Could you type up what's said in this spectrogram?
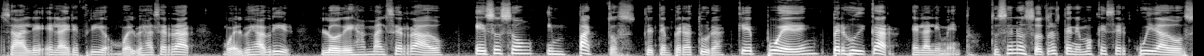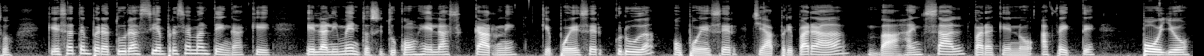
sale el aire frío, vuelves a cerrar, vuelves a abrir, lo dejas mal cerrado, esos son impactos de temperatura que pueden perjudicar el alimento. Entonces nosotros tenemos que ser cuidadosos que esa temperatura siempre se mantenga, que el alimento, si tú congelas carne, que puede ser cruda o puede ser ya preparada, baja en sal para que no afecte pollo,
